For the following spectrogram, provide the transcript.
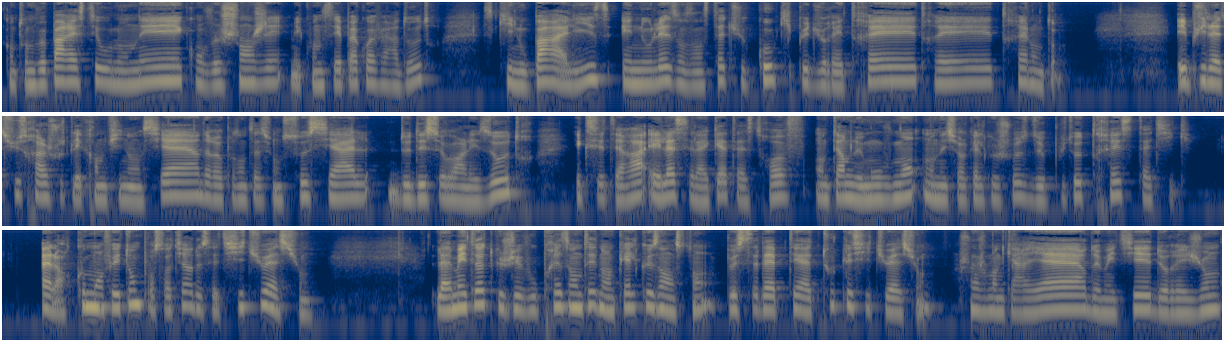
quand on ne veut pas rester où l'on est, qu'on veut changer mais qu'on ne sait pas quoi faire d'autre, ce qui nous paralyse et nous laisse dans un statu quo qui peut durer très très très longtemps. Et puis là-dessus se rajoutent les craintes financières, des représentations sociales, de décevoir les autres, etc. Et là, c'est la catastrophe. En termes de mouvement, on est sur quelque chose de plutôt très statique. Alors, comment fait-on pour sortir de cette situation? La méthode que je vais vous présenter dans quelques instants peut s'adapter à toutes les situations. Changement de carrière, de métier, de région,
